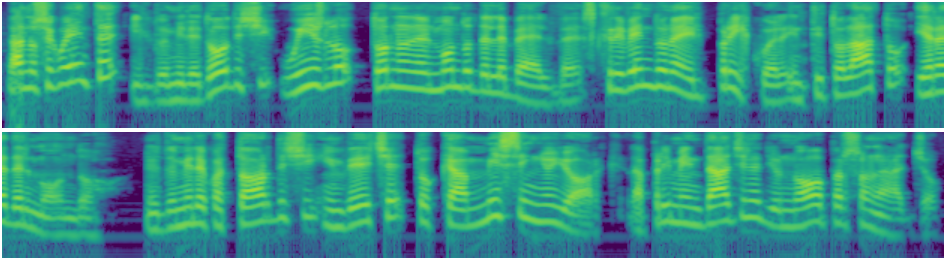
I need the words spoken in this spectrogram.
L'anno seguente, il 2012, Winslow torna nel mondo delle belve, scrivendone il prequel intitolato I re del mondo. Nel 2014, invece, tocca a Missing New York, la prima indagine di un nuovo personaggio,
